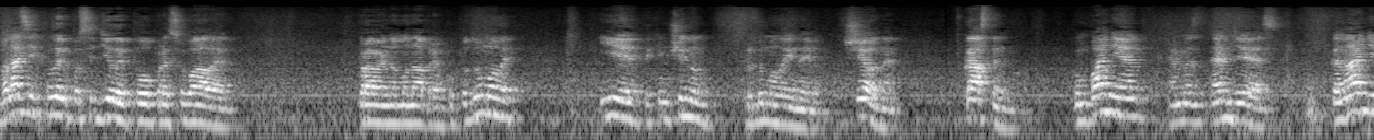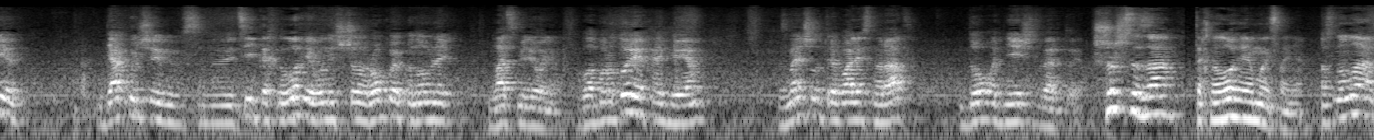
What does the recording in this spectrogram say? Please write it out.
12 хвилин посиділи, попрацювали в правильному напрямку, подумали і таким чином придумали ідею. Ще одне. В кастинг компанія MDS в Канаді, дякуючи цій технології, вони щороку економлять 20 мільйонів. В лабораторіях IBM зменшили тривалість нарад до 1 четвертої. Що ж це за технологія мислення? Основна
